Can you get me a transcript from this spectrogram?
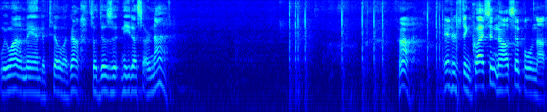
we want a man to till the ground. So does it need us or not? Huh. Interesting question. No, simple enough.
